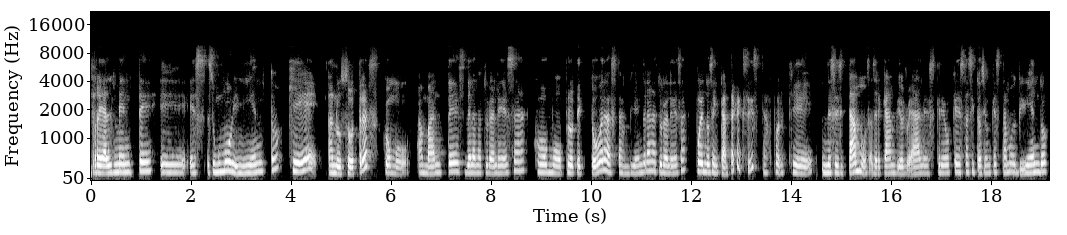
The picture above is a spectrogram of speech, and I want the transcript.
realmente eh, es, es un movimiento que a nosotras como amantes de la naturaleza, como protectoras también de la naturaleza, pues nos encanta que exista porque necesitamos hacer cambios reales. Creo que esta situación que estamos viviendo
